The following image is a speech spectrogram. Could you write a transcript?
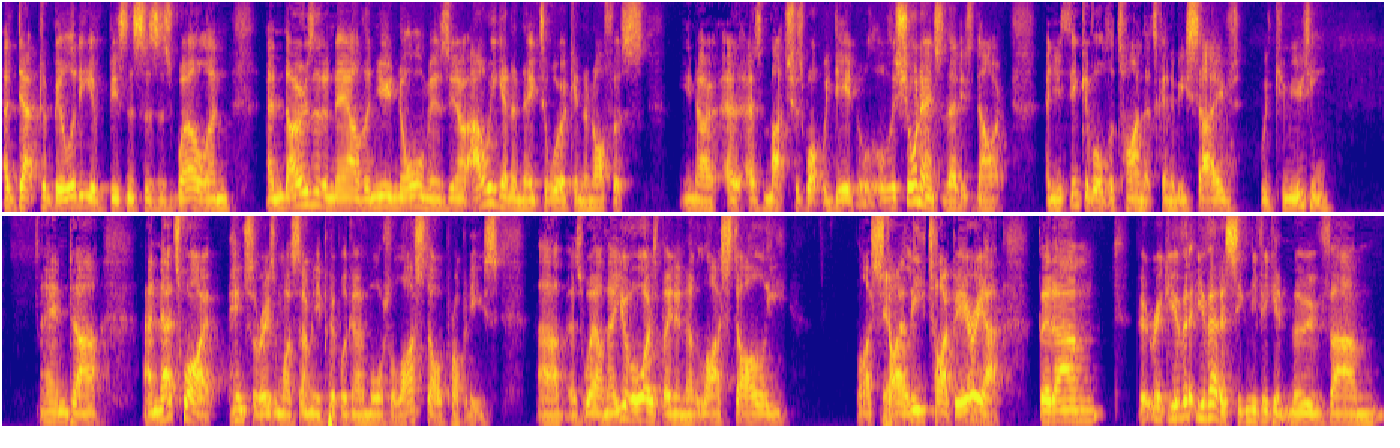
adaptability of businesses as well. And and those that are now the new norm is you know are we going to need to work in an office? You know, as, as much as what we did. Or, well, the short answer to that is no. And you think of all the time that's going to be saved with commuting, and uh, and that's why, hence the reason why so many people are going more to lifestyle properties um, as well. Now, you've always been in a lifestyle lifestyle yep. type area, but um, but Rik, you've you've had a significant move um,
